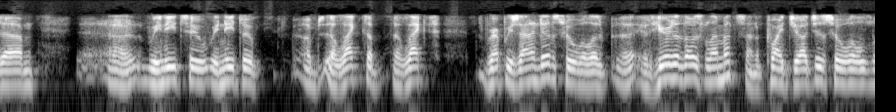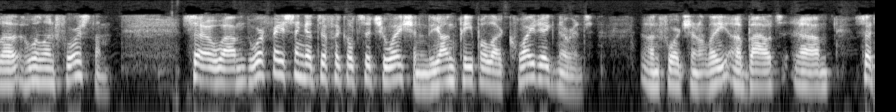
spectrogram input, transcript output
um, uh, we need to we need to elect elect representatives who will uh, adhere to those limits and appoint judges who will uh, who will enforce them. So um, we're facing a difficult situation. The young people are quite ignorant, unfortunately, about um, such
